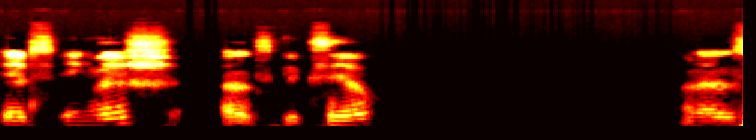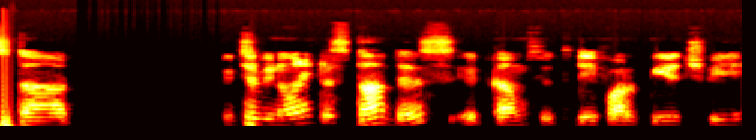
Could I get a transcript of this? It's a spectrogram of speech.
it's English. I'll click save. And I'll start. Actually we don't need to start this. It comes with default PHP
